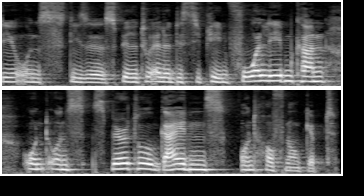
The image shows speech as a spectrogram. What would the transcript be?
die uns diese spirituelle Disziplin vorleben kann und uns Spiritual Guidance und Hoffnung gibt.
